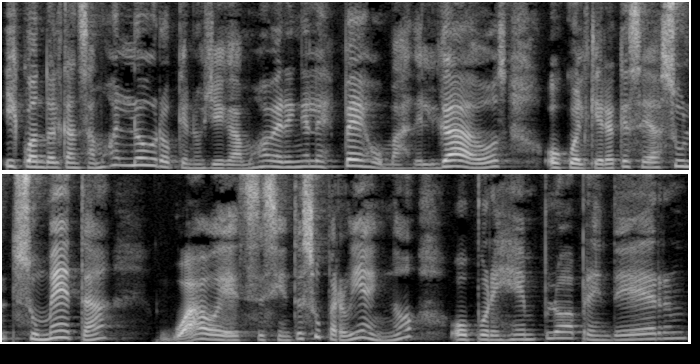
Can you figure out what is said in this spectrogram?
Y cuando alcanzamos el logro que nos llegamos a ver en el espejo más delgados o cualquiera que sea su, su meta, wow, eh, se siente súper bien, ¿no? O por ejemplo, aprender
